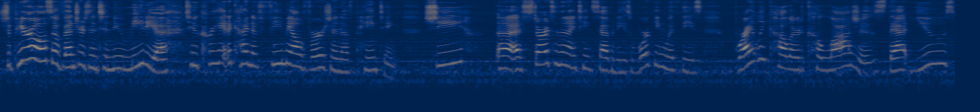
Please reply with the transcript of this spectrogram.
Schapiro also ventures into new media to create a kind of female version of painting. She uh, starts in the 1970s working with these brightly colored collages that use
